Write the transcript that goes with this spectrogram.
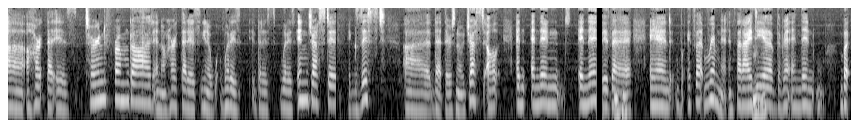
uh, a heart that is turned from God and a heart that is you know what is that is what is injustice exist uh, that there's no justice and and then and then is a and it's that remnant it's that idea of the and then but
